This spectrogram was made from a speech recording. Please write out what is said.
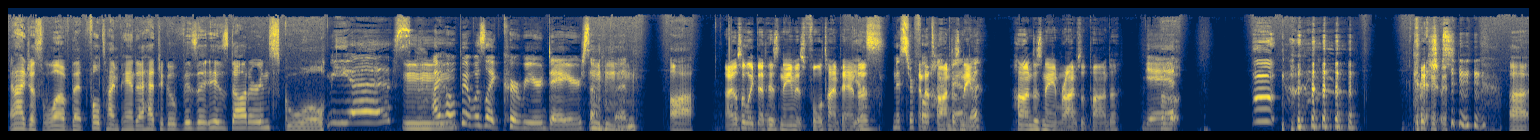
And I just love that full-time Panda had to go visit his daughter in school. Yes. Mm. I hope it was like career day or something. Ah, I also like that his name is Full Time Panda, Yes. Mr. and Full that Time Handa's Panda. name Handa's name rhymes with Panda. Yeah. Precious. Uh,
